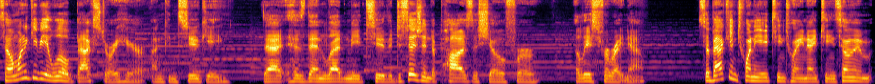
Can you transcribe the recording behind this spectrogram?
So I want to give you a little backstory here on Kintsugi that has then led me to the decision to pause the show for at least for right now. So back in 2018, 2019, some of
